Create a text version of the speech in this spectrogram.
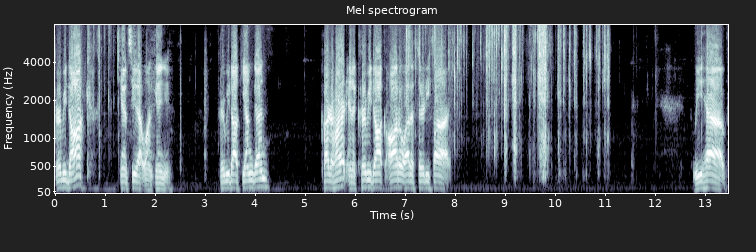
Kirby Dach. Can't see that one, can you? Kirby Dach Young Gun. Carter Hart and a Kirby Dach Auto out of 35. We have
